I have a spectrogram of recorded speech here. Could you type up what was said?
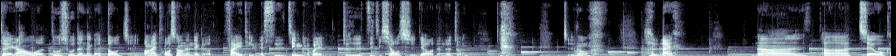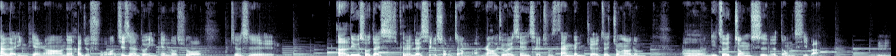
对，然后我读书的那个豆纸绑在头上的那个 fighting 的丝巾也会就是自己消失掉的那种，对，就那种很烂。那呃，所以我看了影片，然后呢，他就说，其实很多影片都说，就是呃，例如说在可能在写手账吧，然后就会先写出三个你觉得最重要的，呃，你最重视的东西吧，嗯，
